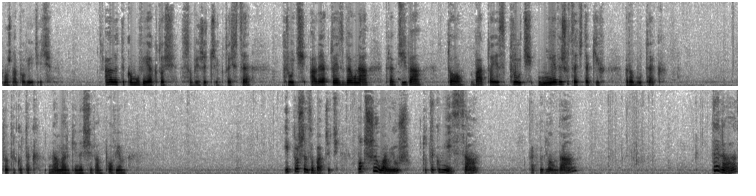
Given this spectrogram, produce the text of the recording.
można powiedzieć. Ale tylko mówię, jak ktoś sobie życzy, ktoś chce pruć, ale jak to jest wełna prawdziwa, to warto jest pruć, nie wyrzucać takich robótek. To tylko tak na marginesie Wam powiem. I proszę zobaczyć, podszyłam już do tego miejsca. Tak wygląda. Teraz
